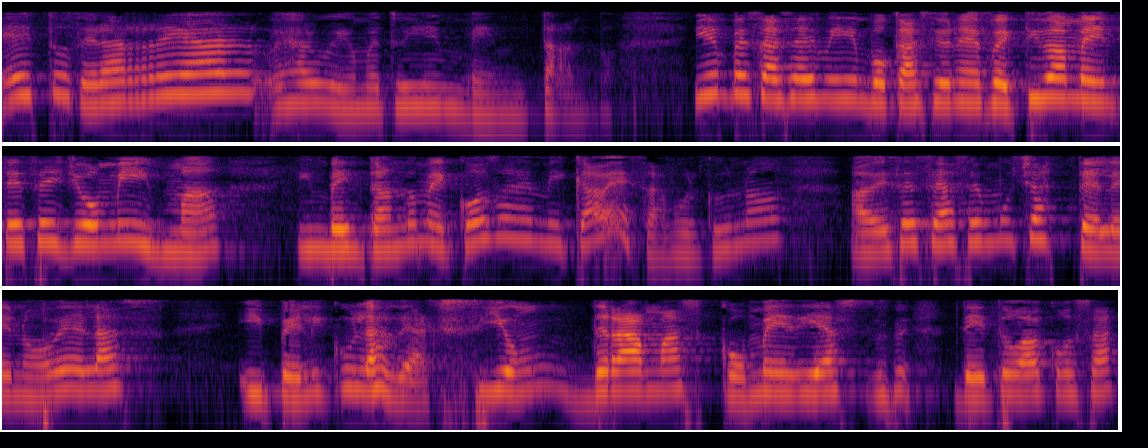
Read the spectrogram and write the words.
¿esto será real o es algo que yo me estoy inventando? Y empecé a hacer mis invocaciones, efectivamente, ese yo misma inventándome cosas en mi cabeza, porque uno a veces se hace muchas telenovelas y películas de acción, dramas, comedias, de toda cosa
